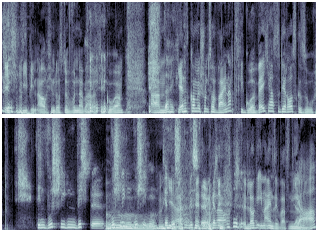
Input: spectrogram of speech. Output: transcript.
Ich liebe ihn auch. Ich finde, du hast eine wunderbare Figur. Ähm, jetzt kommen wir schon zur Weihnachtsfigur. Welche hast du dir rausgesucht? Den wuschigen Wichtel. Uh, wuschigen, wuschigen. Den ja, wuschigen Wichtel, genau. Logge ihn ein, Sebastian. Ja.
